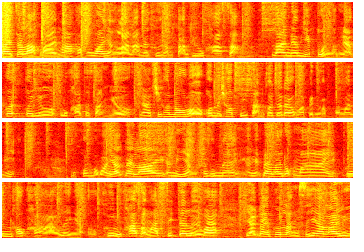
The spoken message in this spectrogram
ลายจะหลากหลายมากค่ะเพราะว่าอย่างร้านนั้นเนี่ยคือทำตามที่ลูกค้าสั่ง ลายแนวญี่ปุ่นแบบเนี้ยก็ก็เยอะลูกค้าจะสั่งเยอะแนวชิคาโน่แบบว่าคนไม่ชอบสีสันก็จะได้ออกมาเป็นแบบประมาณนี้ บางคนบอกว่าอยากได้ลายอันนี้อย่างให้คุณแม่อย่างเงี้ยอยากได้ลายดอกไม้ พื้นขาวๆอะไรเงี้ยคือลูกค้าสามารถฟิกได้เลยว่า อยากได้พื้นหลังสีอะไรหรือ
